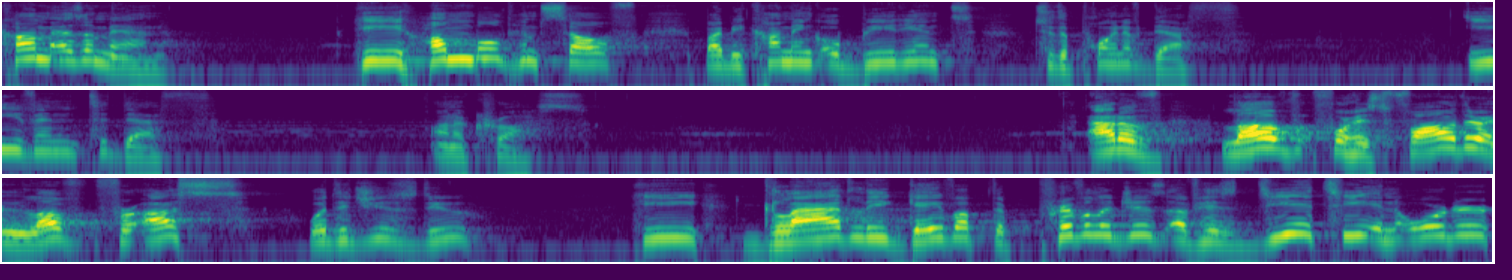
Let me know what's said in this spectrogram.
come as a man, he humbled himself by becoming obedient to the point of death, even to death on a cross. Out of love for his Father and love for us, what did Jesus do? He gladly gave up the privileges of his deity in order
